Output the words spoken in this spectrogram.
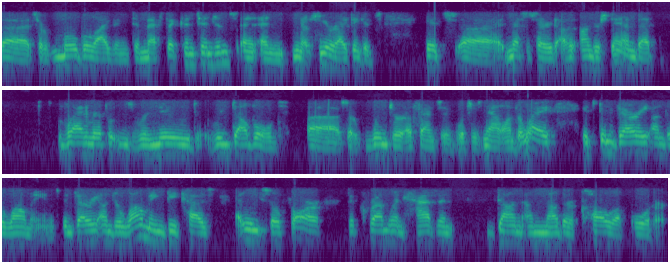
uh, sort of mobilizing domestic contingents, and, and, you know here I think it's it's uh, necessary to understand that Vladimir Putin's renewed, redoubled uh, sort of winter offensive, which is now underway, it's been very underwhelming. It's been very underwhelming because, at least so far, the Kremlin hasn't done another call up order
